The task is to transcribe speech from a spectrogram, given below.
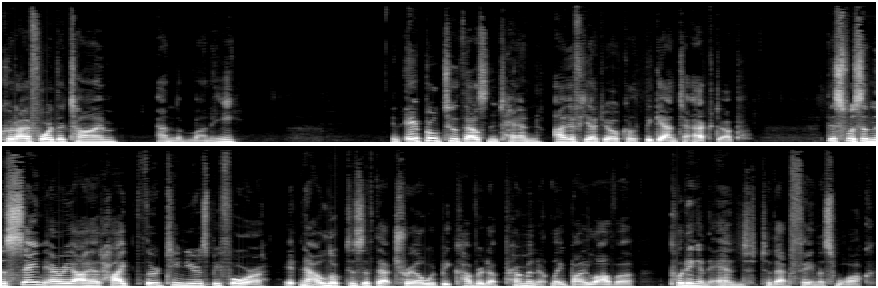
could I afford the time and the money? In April 2010, Eyjafjallajökull began to act up. This was in the same area I had hiked 13 years before. It now looked as if that trail would be covered up permanently by lava, putting an end to that famous walk.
